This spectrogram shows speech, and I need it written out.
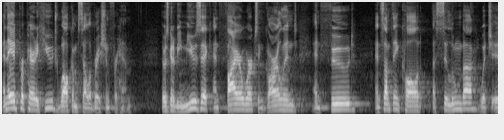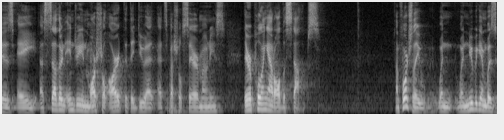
and they had prepared a huge welcome celebration for him. There was going to be music and fireworks and garland and food and something called a silumba, which is a, a southern Indian martial art that they do at, at special ceremonies. They were pulling out all the stops. Unfortunately, when, when Newbigin was,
